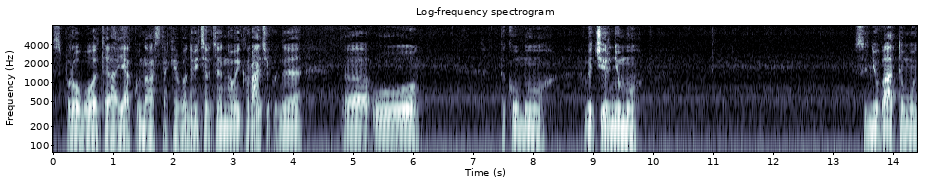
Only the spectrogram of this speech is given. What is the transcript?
спробувати. А як у нас таке? О, дивіться, це новий коральчик, де е, у такому вечірньому синюватому,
